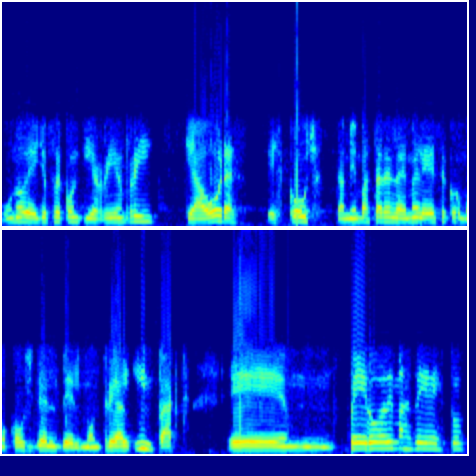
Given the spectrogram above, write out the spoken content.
Uno de ellos fue con Thierry Henry, que ahora es, es coach, también va a estar en la MLS como coach del, del Montreal Impact. Eh, pero además de esto,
